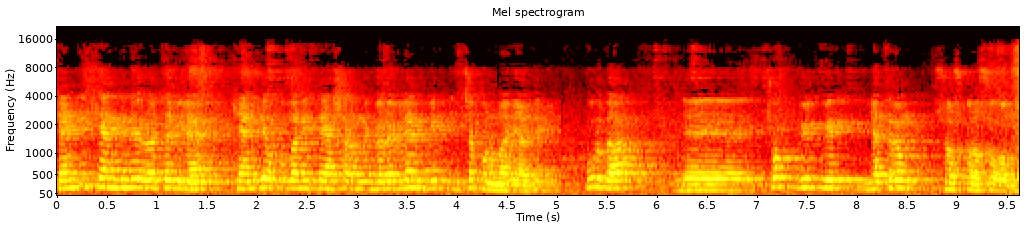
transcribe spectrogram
kendi kendini üretebilen, kendi okulların ihtiyaçlarını görebilen bir ilçe konumuna geldik. Burada eee, çok büyük bir yatırım söz konusu oldu.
